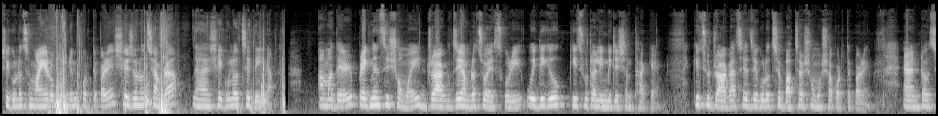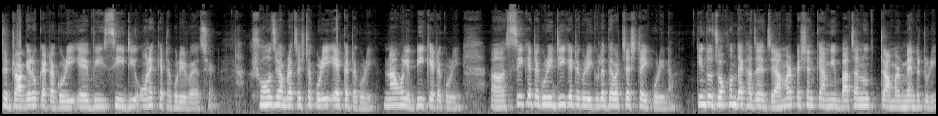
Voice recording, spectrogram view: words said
সেগুলো হচ্ছে মায়েরও প্রবলেম করতে পারে, সেজন্য হচ্ছে আমরা সেগুলো হচ্ছে দেই না। আমাদের প্রেগনেন্সির সময় ড্রাগ যে আমরা চয়েস করি ওই দিকেও কিছুটা লিমিটেশন থাকে। কিছু ড্রাগ আছে যেগুলো হচ্ছে বাচ্চার সমস্যা করতে পারে। অ্যান্ড হচ্ছে ড্রাগেরও category A B C D অনেক ক্যাটাগরি রয়েছে। সহজে আমরা চেষ্টা করি এ ক্যাটাগরি না হলে B category C category D category এগুলো দেওয়ার চেষ্টাই করি না। কিন্তু যখন দেখা যায় যে আমার পেশেন্টকে আমি বাঁচানোটা আমার ম্যান্ডেটরি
